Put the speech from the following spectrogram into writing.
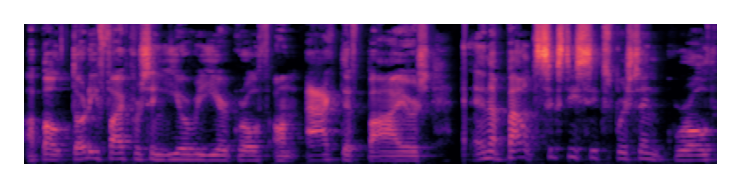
about 35% year-over-year growth on active buyers, and about 66% growth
